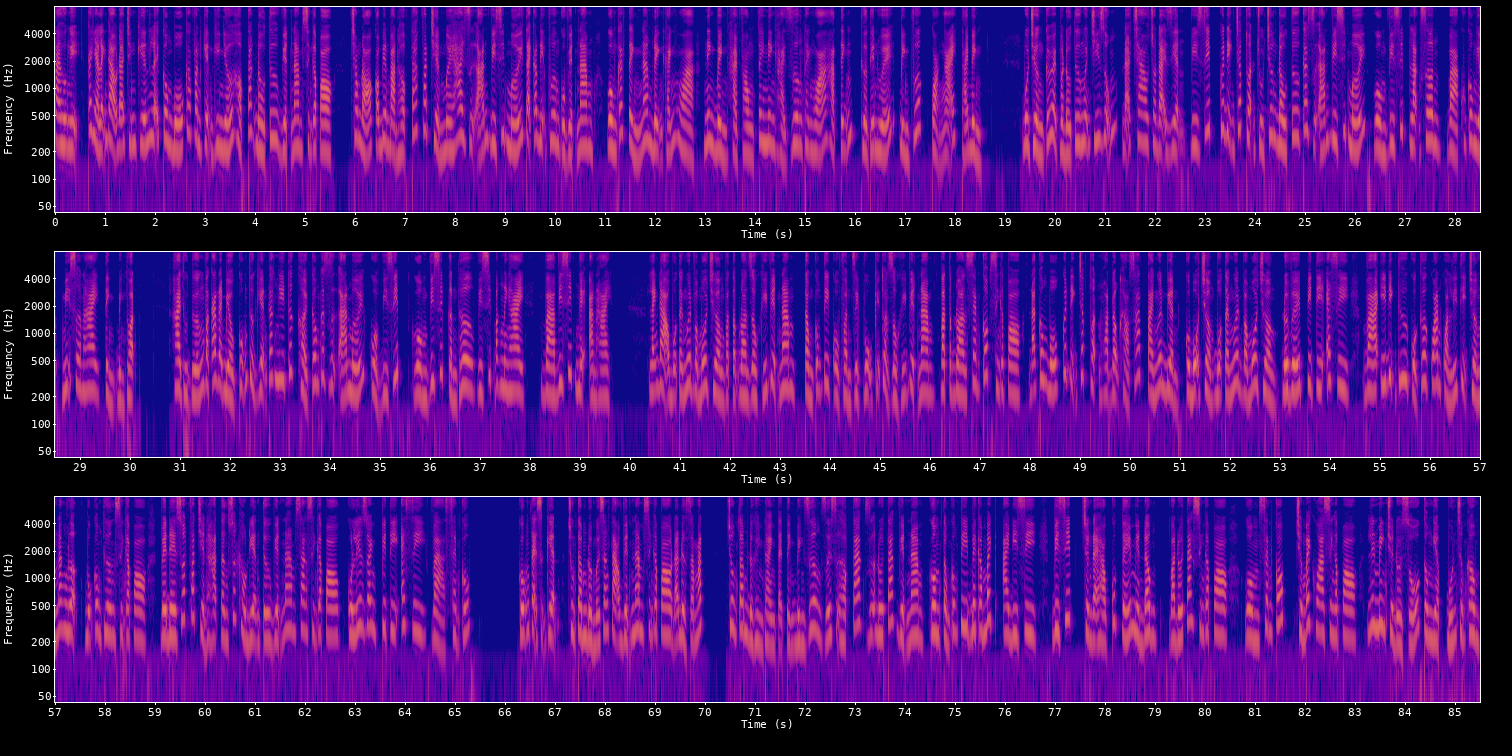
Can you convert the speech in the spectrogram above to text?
Tại hội nghị, các nhà lãnh đạo đã chứng kiến lễ công bố các văn kiện ghi nhớ hợp tác đầu tư Việt Nam Singapore, trong đó có biên bản hợp tác phát triển 12 dự án V-Ship mới tại các địa phương của Việt Nam, gồm các tỉnh Nam Định, Khánh Hòa, Ninh Bình, Hải Phòng, Tây Ninh, Hải Dương, Thanh Hóa, Hà Tĩnh, Thừa Thiên Huế, Bình Phước, Quảng Ngãi, Thái Bình. Bộ trưởng Kế hoạch và Đầu tư Nguyễn Chí Dũng đã trao cho đại diện V-Ship quyết định chấp thuận chủ trương đầu tư các dự án V-Ship mới gồm V-Ship Lạng Sơn và khu công nghiệp Mỹ Sơn 2, tỉnh Bình Thuận. Hai thủ tướng và các đại biểu cũng thực hiện các nghi thức khởi công các dự án mới của V-Ship gồm V-Ship Cần Thơ, V-Ship Bắc Ninh 2 và V-Ship Nghệ An 2 lãnh đạo Bộ Tài nguyên và Môi trường và Tập đoàn Dầu khí Việt Nam, Tổng công ty Cổ phần Dịch vụ Kỹ thuật Dầu khí Việt Nam và Tập đoàn Semcop Singapore đã công bố quyết định chấp thuận hoạt động khảo sát tài nguyên biển của Bộ trưởng Bộ Tài nguyên và Môi trường đối với PTSC và ý định thư của Cơ quan Quản lý Thị trường Năng lượng Bộ Công Thương Singapore về đề xuất phát triển hạ tầng xuất khẩu điện từ Việt Nam sang Singapore của liên doanh PTSC và Semcop. Cũng tại sự kiện, Trung tâm Đổi mới sáng tạo Việt Nam Singapore đã được ra mắt. Trung tâm được hình thành tại tỉnh Bình Dương dưới sự hợp tác giữa đối tác Việt Nam gồm Tổng công ty BKMX IDC, VSIP, Trường Đại học Quốc tế miền Đông và đối tác Singapore gồm Sencop, Trường Bách khoa Singapore, Liên minh chuyển đổi số công nghiệp 4.0.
